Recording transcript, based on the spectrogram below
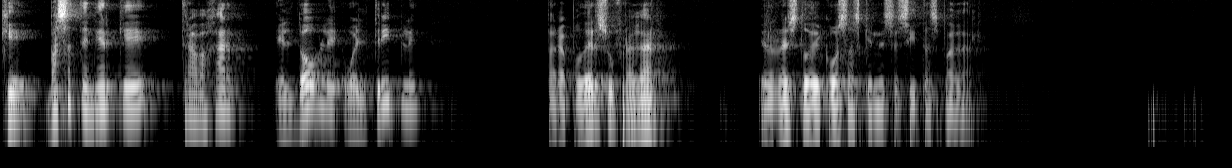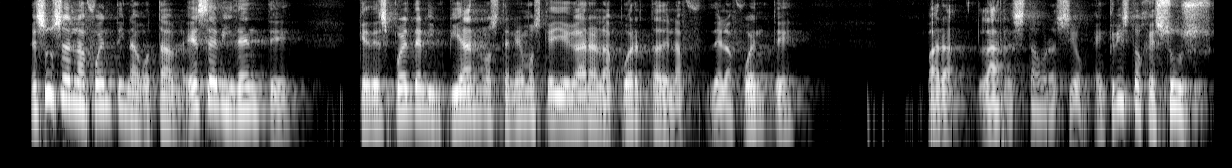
Que vas a tener que trabajar el doble o el triple para poder sufragar el resto de cosas que necesitas pagar. Jesús es la fuente inagotable. Es evidente que después de limpiarnos tenemos que llegar a la puerta de la, de la fuente para la restauración. En Cristo Jesús,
